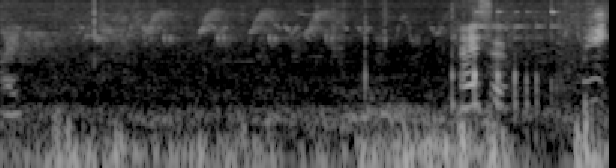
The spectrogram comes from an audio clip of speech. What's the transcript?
ナイス。ナイス次。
